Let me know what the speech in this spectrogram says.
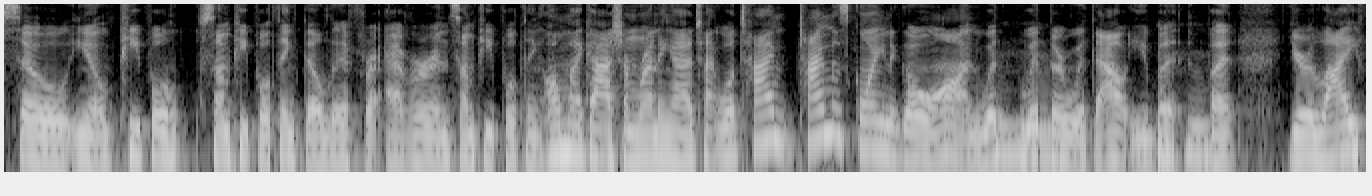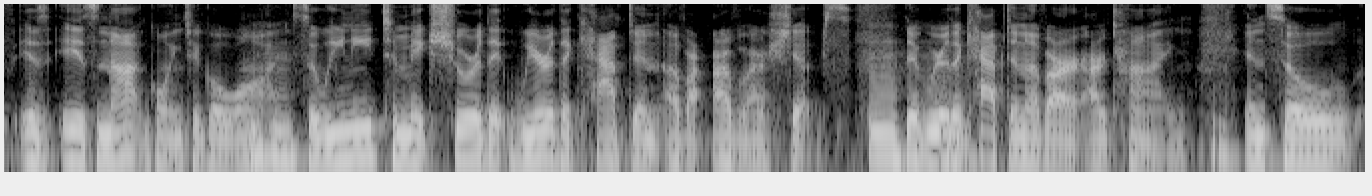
So, you know, people some people think they'll live forever and some people think, "Oh my gosh, I'm running out of time." Well, time time is going to go on with mm-hmm. with or without you, but mm-hmm. but your life is is not going to go on. Mm-hmm. So, we need to make sure that we're the captain of our of our ships, that we're the mm-hmm. captain of our our time. And so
